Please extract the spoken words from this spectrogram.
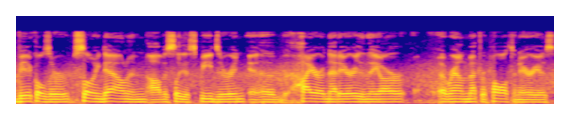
Vehicles are slowing down and obviously the speeds are in, uh, higher in that area than they are around metropolitan areas.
